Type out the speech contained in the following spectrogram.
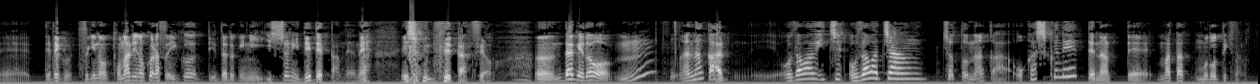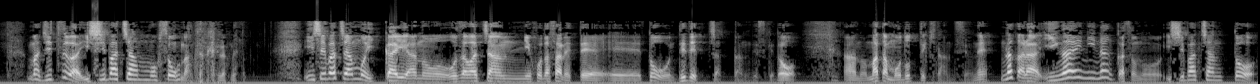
えー、出てく、次の隣のクラス行くって言った時に一緒に出てったんだよね。一緒に出てったんですよ。うん。だけど、ん？あなんか、小沢一、小沢ちゃん、ちょっとなんか、おかしくね？ってなって、また戻ってきたの。まあ、実は石場ちゃんもそうなんだけどね。石場ちゃんも一回、あの、小沢ちゃんにほだされて、えー、党出てっちゃったんですけど、あの、また戻ってきたんですよね。だから、意外になんかその、石場ちゃんと、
